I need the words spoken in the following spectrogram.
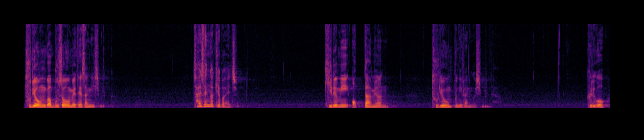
두려움과 무서움의 대상이십니까? 잘 생각해 봐야죠. 기름이 없다면 두려움 뿐이라는 것입니다. 그리고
